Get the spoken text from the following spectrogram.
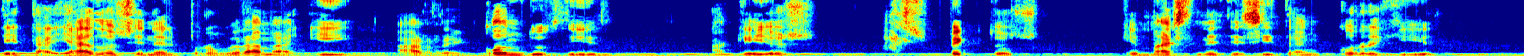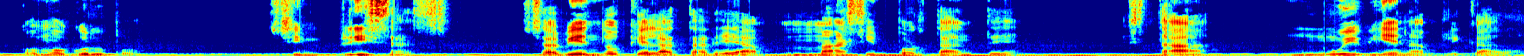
detallados en el programa y a reconducir aquellos aspectos que más necesitan corregir como grupo sin prisas, sabiendo que la tarea más importante está muy bien aplicada.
